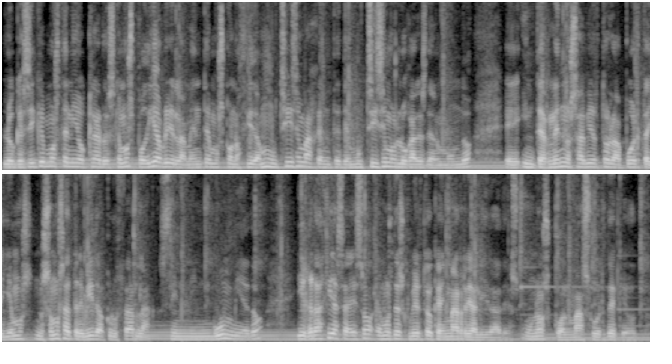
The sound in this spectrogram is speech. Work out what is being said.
Lo que sí que hemos tenido claro es que hemos podido abrir la mente, hemos conocido a muchísima gente de muchísimos lugares del mundo. Eh, Internet nos ha abierto la puerta y hemos, nos hemos atrevido a cruzarla sin ningún miedo y gracias a eso hemos descubierto que hay más realidades, unos con más suerte que otros.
